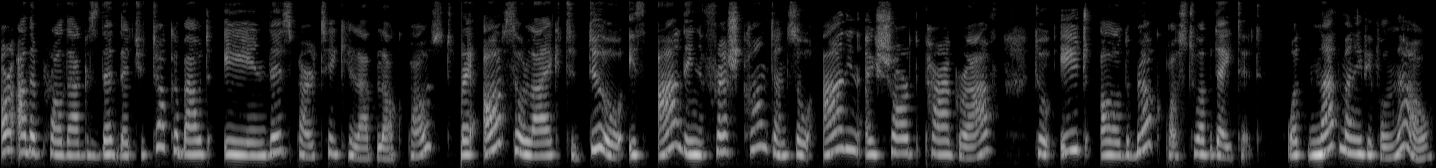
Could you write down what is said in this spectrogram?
or other products that, that you talk about in this particular blog post. What I also like to do is adding fresh content, so adding a short paragraph to each old blog post to update it. What not many people know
